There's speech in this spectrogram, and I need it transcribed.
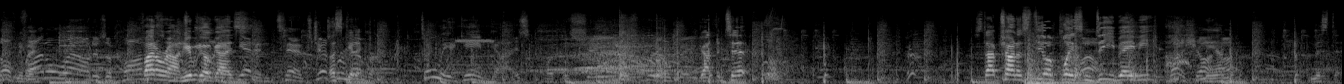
The Anyway. final round is upon Final round. Here we go, guys. Get Let's get it. it's only a game, guys. But the shade is real, baby. Got the tip. Stop trying to steal and play some D, baby. What a Ah, shot, man. huh? Missed it.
